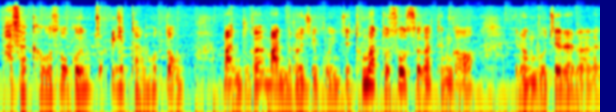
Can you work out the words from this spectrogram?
바삭하고 속은 쫄깃한 호떡 만두가 만들어지고 이제 토마토 소스 같은 거 이런 모짜렐라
